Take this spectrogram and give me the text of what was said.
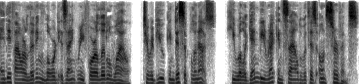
And if our living Lord is angry for a little while, to rebuke and discipline us, he will again be reconciled with his own servants.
